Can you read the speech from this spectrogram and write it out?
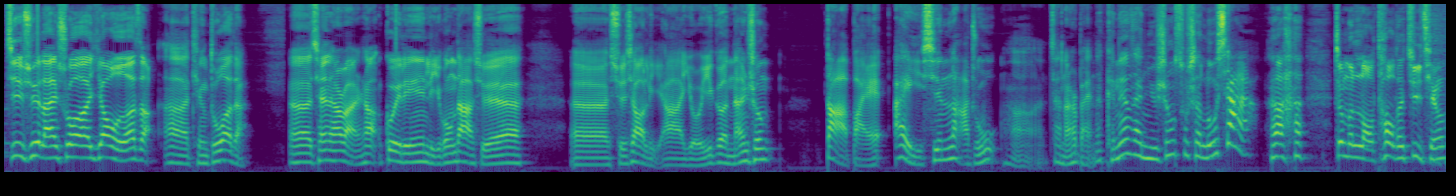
继续来说幺蛾子啊，挺多的。呃，前天晚上，桂林理工大学，呃，学校里啊，有一个男生大摆爱心蜡烛啊，在哪儿摆？那肯定在女生宿舍楼下呀！哈哈，这么老套的剧情。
